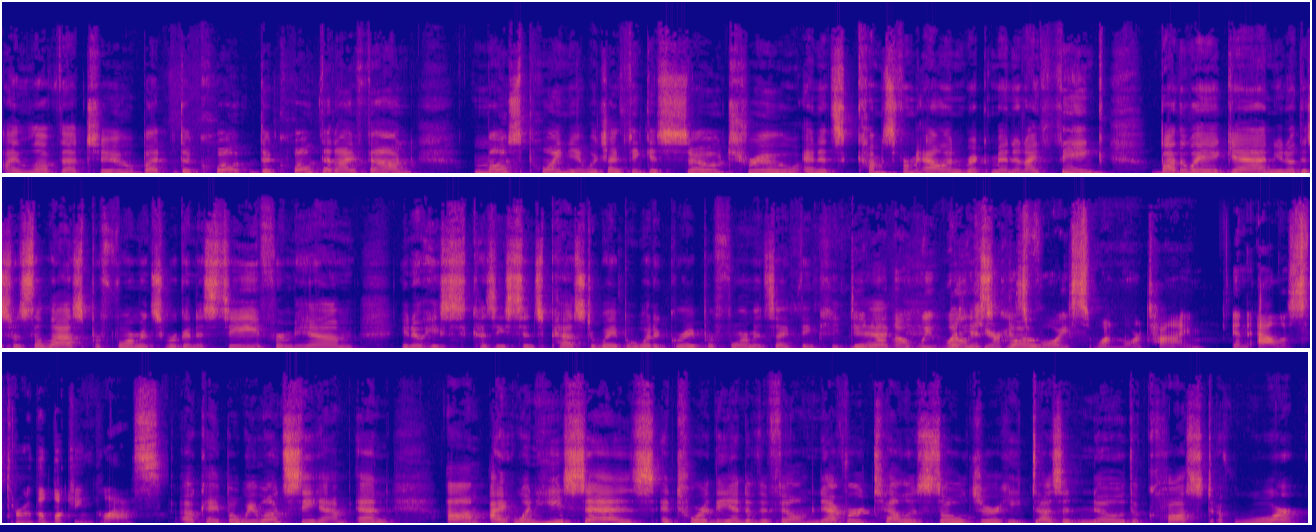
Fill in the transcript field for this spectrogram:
I love that too. But the quote the quote that I found most poignant, which I think is so true, and it comes from Alan Rickman. And I think, by the way, again, you know, this was the last performance we're going to see from him. You know, he's because he's since passed away. But what a great performance I think he did. You know, though, we will hear his voice one more time in Alice Through the Looking Glass. Okay, but we won't see him. And um, I, when he says at toward the end of the film, "Never tell a soldier he doesn't know the cost of war,"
